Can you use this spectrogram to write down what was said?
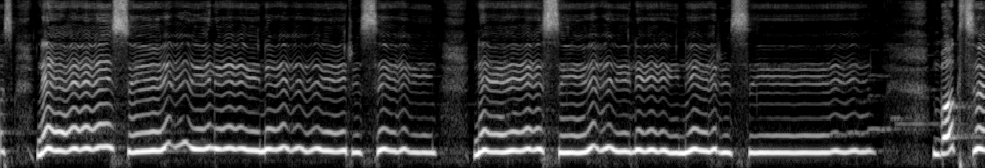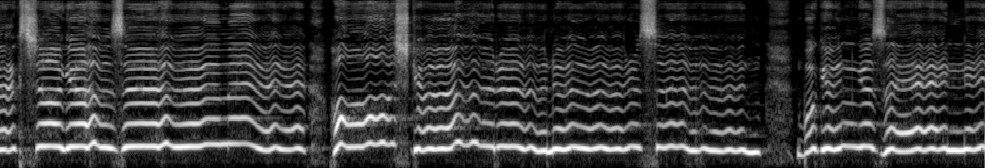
tutmaz ne silinirsin ne silinirsin Baktıkça gözüme hoş görünürsün Bugün güzelliğin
